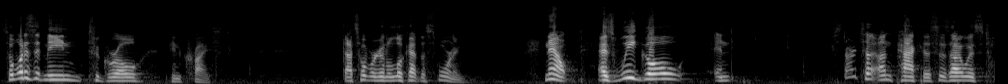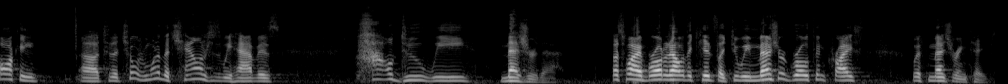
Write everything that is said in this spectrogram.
So, what does it mean to grow in Christ? That's what we're going to look at this morning. Now, as we go and start to unpack this, as I was talking uh, to the children, one of the challenges we have is how do we measure that? That's why I brought it out with the kids. Like, do we measure growth in Christ with measuring tapes?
